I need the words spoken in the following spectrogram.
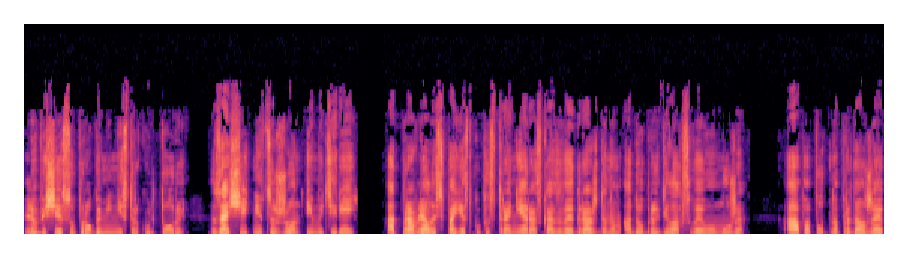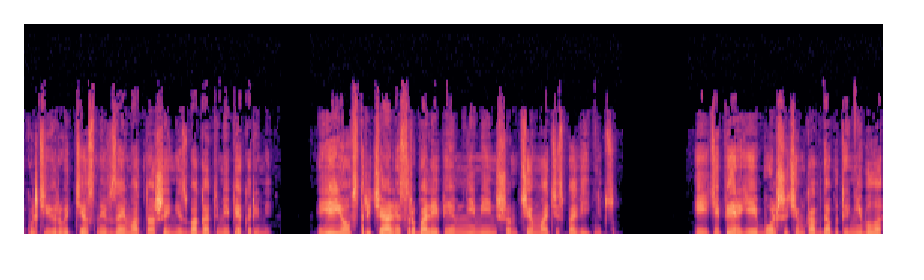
любящая супруга министра культуры, защитница жен и матерей, отправлялась в поездку по стране, рассказывая гражданам о добрых делах своего мужа, а попутно продолжая культивировать тесные взаимоотношения с богатыми пекарями, ее встречали с раболепием не меньшим, чем мать-исповедницу. И теперь ей больше, чем когда бы то ни было,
